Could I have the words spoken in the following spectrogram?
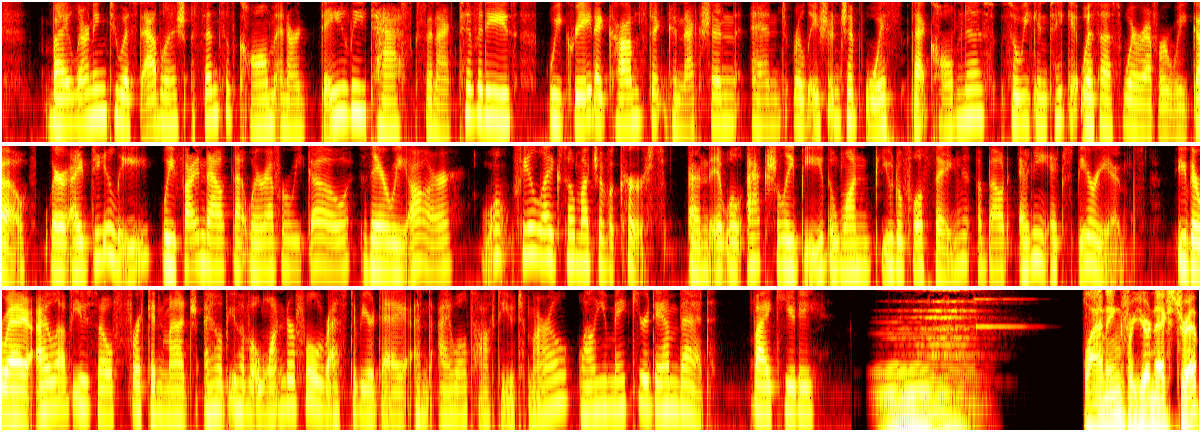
By learning to establish a sense of calm in our daily tasks and activities, we create a constant connection and relationship with that calmness so we can take it with us wherever we go. Where ideally, we find out that wherever we go, there we are, won't feel like so much of a curse, and it will actually be the one beautiful thing about any experience. Either way, I love you so frickin' much. I hope you have a wonderful rest of your day, and I will talk to you tomorrow while you make your damn bed. Bye, cutie. Planning for your next trip?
